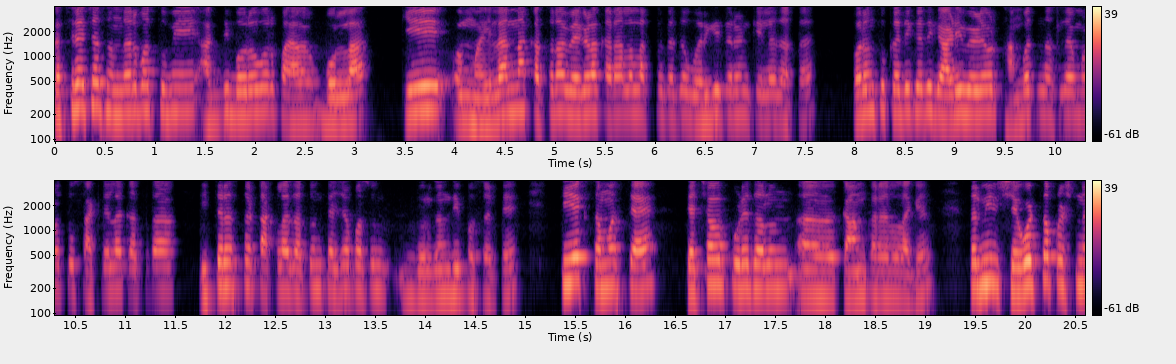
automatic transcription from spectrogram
कचऱ्याच्या संदर्भात तुम्ही अगदी बरोबर बोलला की महिलांना कचरा वेगळा करायला लागतो त्याचं वर्गीकरण केलं जातं. परंतु कधी कधी गाडी वेळेवर थांबत नसल्यामुळे तो साठलेला कचरा इतरस्त टाकला जातो आणि त्याच्यापासून दुर्गंधी पसरते. ती एक समस्या आहे. त्याच्यावर पुढे चालून काम करायला लागेल. तर मी शेवटचा प्रश्न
